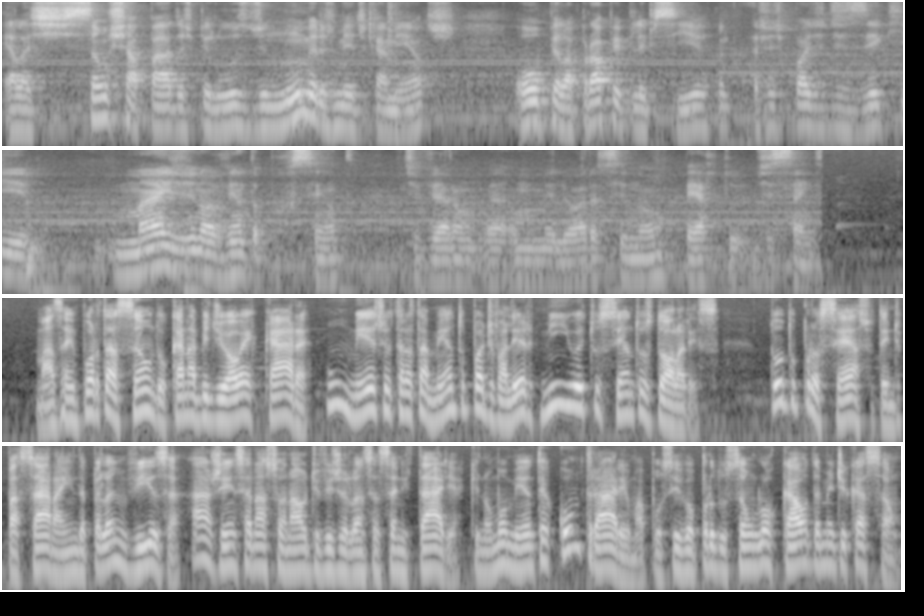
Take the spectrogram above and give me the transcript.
elas são chapadas pelo uso de inúmeros medicamentos ou pela própria epilepsia. A gente pode dizer que mais de 90% tiveram é, uma melhora, se não perto de 100%. Mas a importação do canabidiol é cara. Um mês de tratamento pode valer 1.800 dólares. Todo o processo tem de passar ainda pela Anvisa, a Agência Nacional de Vigilância Sanitária, que no momento é contrária a uma possível produção local da medicação.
